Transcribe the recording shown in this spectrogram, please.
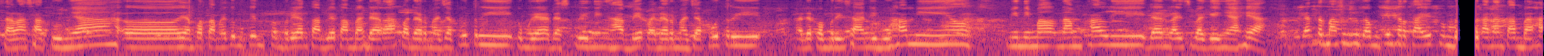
Salah satunya eh, yang pertama itu mungkin pemberian tablet tambah darah pada remaja putri, kemudian ada screening HB pada remaja putri, ada pemeriksaan ibu hamil minimal enam kali dan lain sebagainya ya. Dan termasuk juga mungkin terkait pemberian tambahan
